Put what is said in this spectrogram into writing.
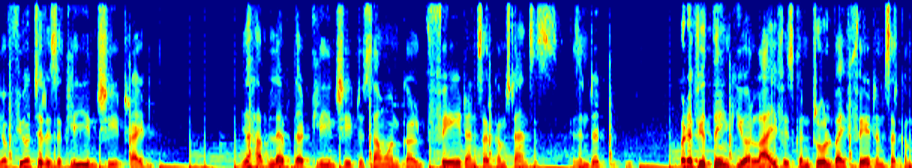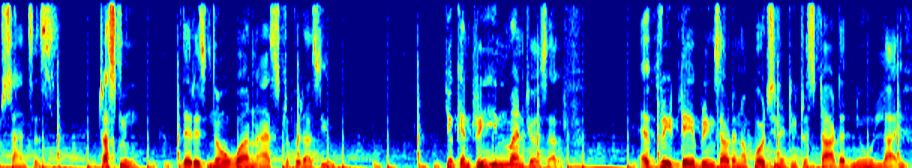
Your future is a clean sheet, right? You have left that clean sheet to someone called fate and circumstances, isn't it? But if you think your life is controlled by fate and circumstances, trust me, there is no one as stupid as you. You can reinvent yourself. Every day brings out an opportunity to start a new life.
